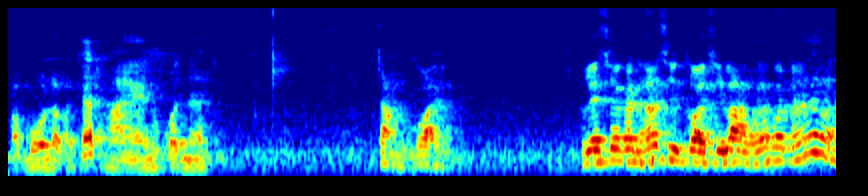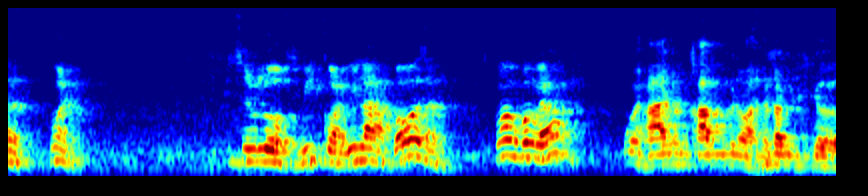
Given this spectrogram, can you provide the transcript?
บาโบนแล้วก็แจ๊ดหายทุกคนนะจำก่อยก็เลยช่วยกันหาสื่อก่อยสื่อลาบแล้วกันนะว่าสันห่วยพิษณุโลกสิมีก่อยวิลาบบ่ว่าสันลองเบิ่งแล้วโอ้ยหาจนคำไปหน่อยทำจะเจอ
